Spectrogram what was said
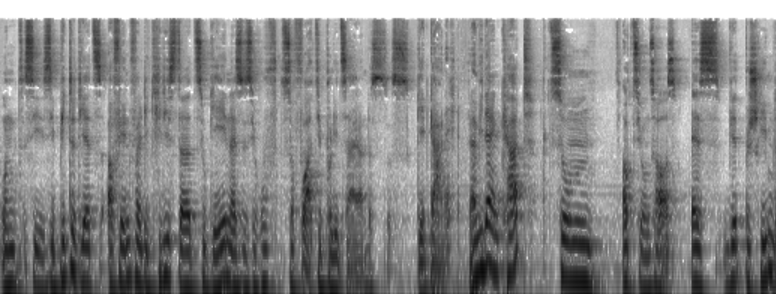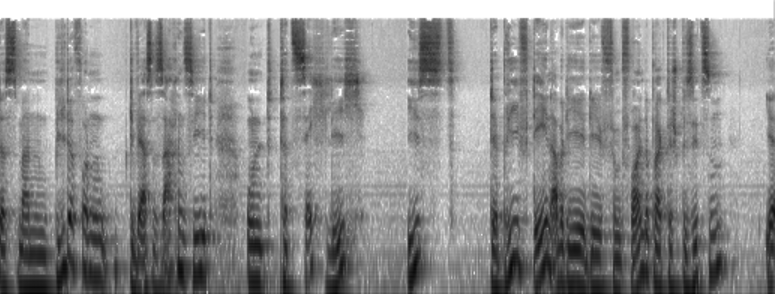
und sie, sie bittet jetzt auf jeden Fall die Kiddies da zu gehen, also sie ruft sofort die Polizei an, das, das geht gar nicht. Wir haben wieder einen Cut zum Auktionshaus. Es wird beschrieben, dass man Bilder von diversen Sachen sieht und tatsächlich ist der Brief, den aber die, die fünf Freunde praktisch besitzen, ja,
